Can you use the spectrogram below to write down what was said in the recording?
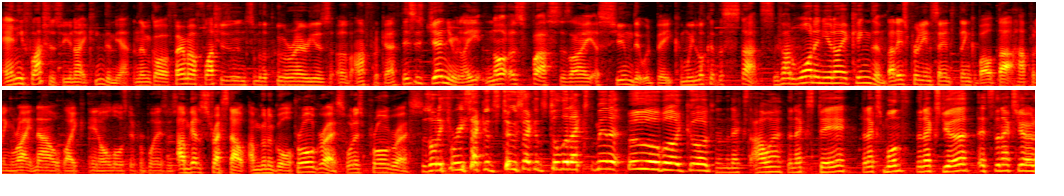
any flashes for United Kingdom yet. And then we've got a fair amount of flashes in some of the poorer areas of Africa. This is genuinely not as fast as I assumed it would be. Can we look at the stats? We've had one in United Kingdom. That is pretty insane to think about that happening right now, like in all those different places. I'm getting stressed out. I'm gonna go. Progress. What is progress? There's only three seconds, two seconds till the next minute. Oh my god. Then the next hour, the next day, the next month, the next year. It's the next year at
